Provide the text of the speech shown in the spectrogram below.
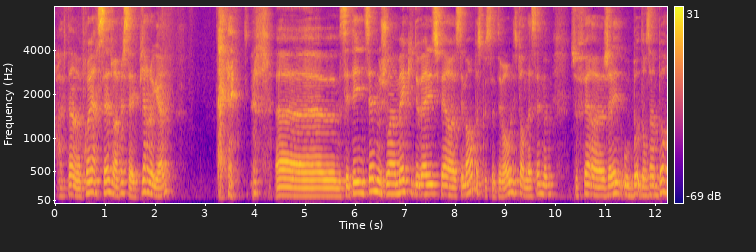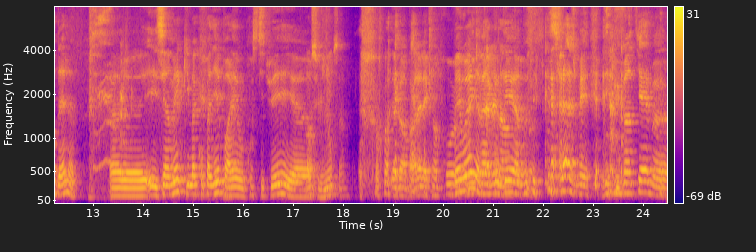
Ah putain, ma première scène, je me rappelle, c'est avec Pierre Le Gall. Euh, c'était une scène où je jouais un mec qui devait aller se faire. C'est marrant parce que c'était vraiment l'histoire de la scène même. Se faire. euh, J'allais au bo- dans un bordel. euh, et c'est un mec qui m'accompagnait pour aller me prostituer. Et, euh, Oh, c'est mignon ça. Il y avait un parallèle avec l'impro. Mais ouais, il y avait un côté un peu dépucelage, mais début 20ème, euh,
